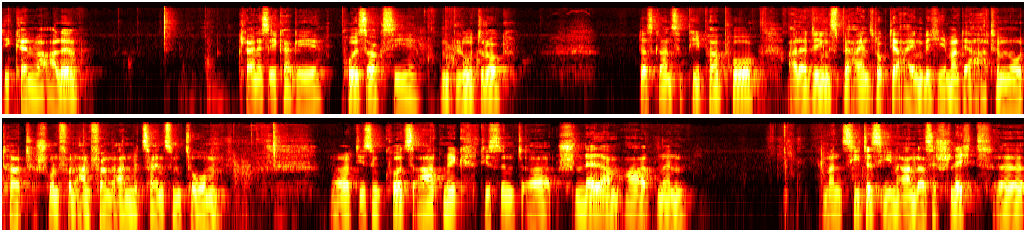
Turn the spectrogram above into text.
die kennen wir alle. Kleines EKG, Pulsoxy, Blutdruck, das ganze Pipapo. Allerdings beeindruckt ja eigentlich jemand, der Atemnot hat, schon von Anfang an mit seinen Symptomen. Ja, die sind kurzatmig, die sind äh, schnell am Atmen. Man sieht es ihnen an, dass sie schlecht äh,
